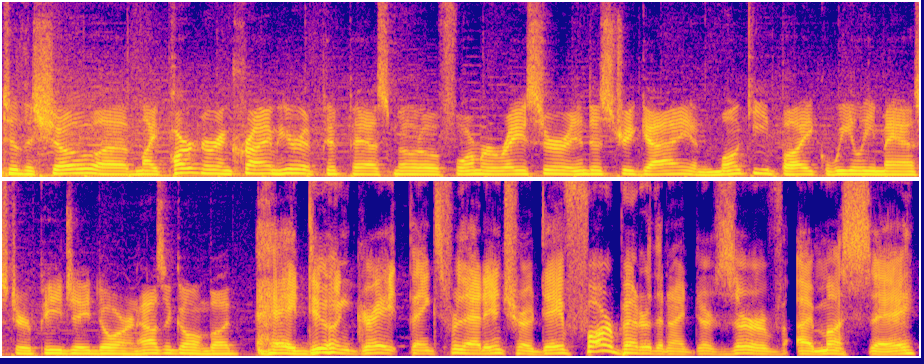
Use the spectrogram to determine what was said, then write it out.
to the show. Uh, my partner in crime here at Pit Pass Moto, former racer, industry guy, and monkey bike wheelie master, PJ Doran. How's it going, bud? Hey, doing great. Thanks for that intro, Dave. Far better than I deserve, I must say.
